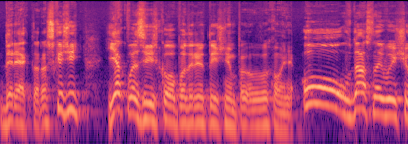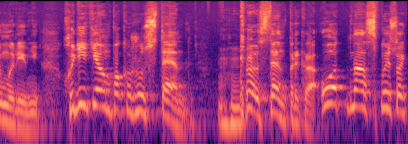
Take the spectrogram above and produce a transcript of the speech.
директора: скажіть, як у вас з військово-патріотичним вихованням? О, в нас на найвищому рівні. Ходіть, я вам покажу стенд. Стенд прикра. От у нас список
